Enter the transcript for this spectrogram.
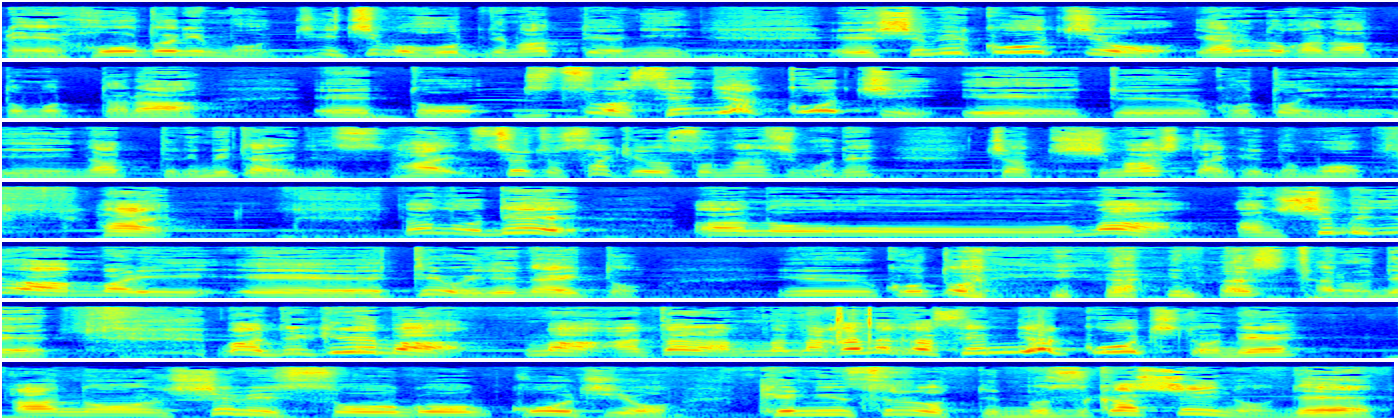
えー、報道にも一部報道でもあったように、えー、守備コーチをやるのかなと思ったら、えーと、実は戦略コーチ、えー、ということになってるみたいです。はい、ちょっと先ほどその話もねちょっとしましたけども、はい、なので、あのー、まあ、あの守備にはあんまり、えー、手を入れないと。いうことになりましたので、まあ、できれば、まあ、ただ、まあ、なかなか戦略コーチとね、あの守備総合コーチを兼任するのって難しいので、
